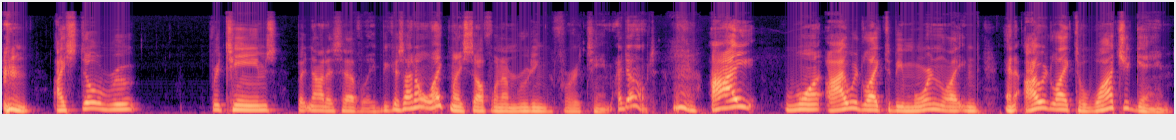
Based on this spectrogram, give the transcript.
I still root for teams, but not as heavily because I don't like myself when I'm rooting for a team. I don't. Hmm. I want. I would like to be more enlightened, and I would like to watch a game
